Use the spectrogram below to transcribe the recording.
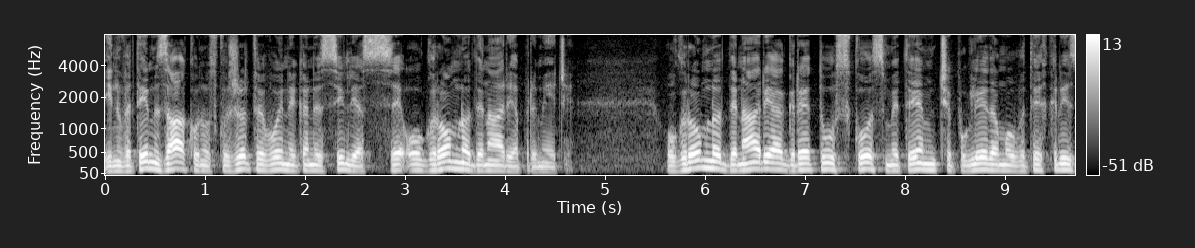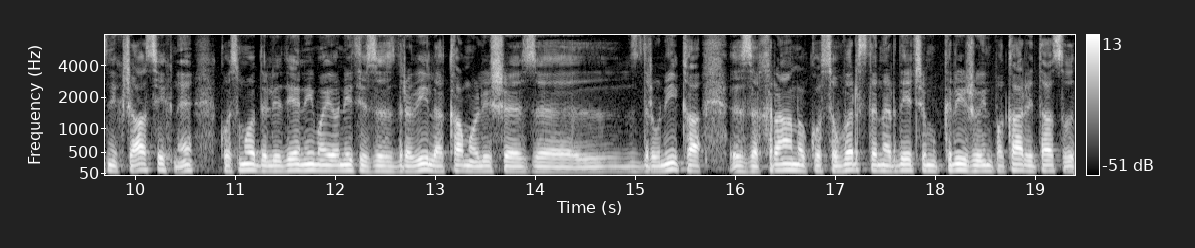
In v tem zakonu skozi žrtve vojnega nasilja se ogromno denarja premeče. Ogromno denarja gre tu skozi, medtem če pogledamo v teh kriznih časih, ne, ko smo, da ljudje nimajo niti za zdravila, kamoli še za zdravnika, za hrano, ko so vrste na rdečem križu in pa karitasu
